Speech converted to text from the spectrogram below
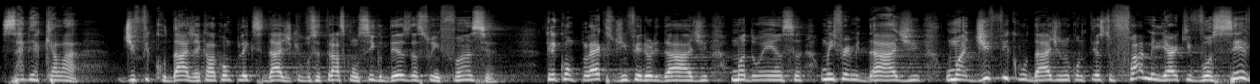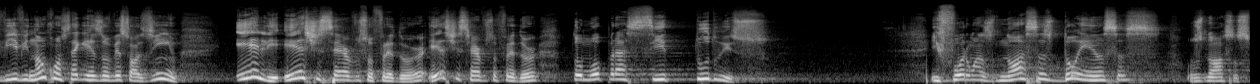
Sabe aquela dificuldade, aquela complexidade que você traz consigo desde a sua infância, aquele complexo de inferioridade, uma doença, uma enfermidade, uma dificuldade no contexto familiar que você vive e não consegue resolver sozinho, ele, este servo sofredor, este servo sofredor, tomou para si tudo isso. E foram as nossas doenças, os nossos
